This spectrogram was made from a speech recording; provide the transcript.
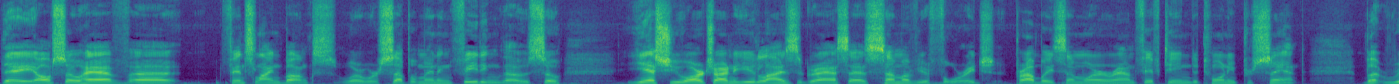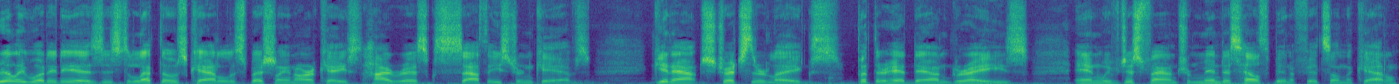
They also have uh, fence line bunks where we're supplementing feeding those. So, yes, you are trying to utilize the grass as some of your forage, probably somewhere around 15 to 20 percent. But really, what it is is to let those cattle, especially in our case, high risk southeastern calves, get out, stretch their legs, put their head down, graze, and we've just found tremendous health benefits on the cattle,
